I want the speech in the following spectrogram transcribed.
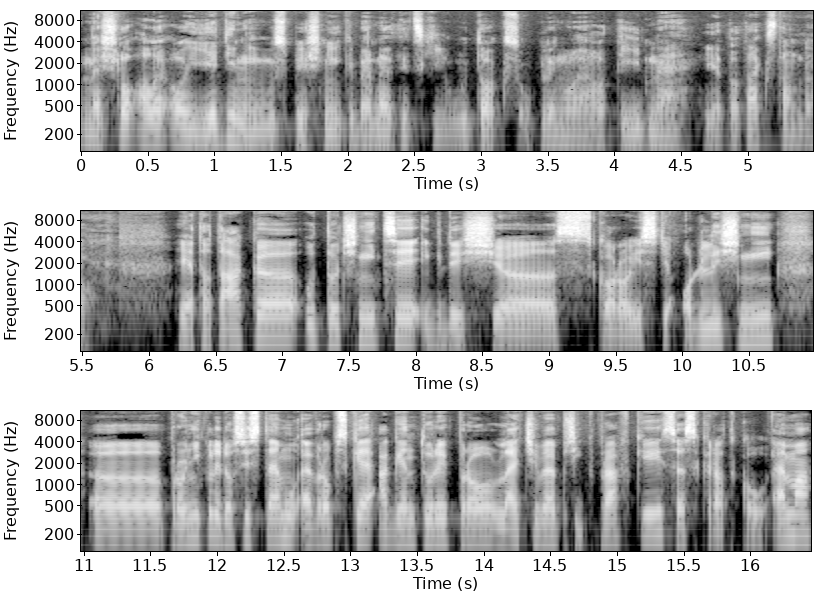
Nešlo ale o jediný úspěšný kybernetický útok z uplynulého týdne. Je to tak, Stando? Je to tak, eh, útočníci, i když eh, skoro jistě odlišní, eh, pronikli do systému Evropské agentury pro léčivé přípravky se zkratkou EMA,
